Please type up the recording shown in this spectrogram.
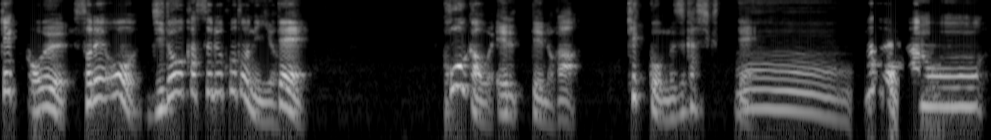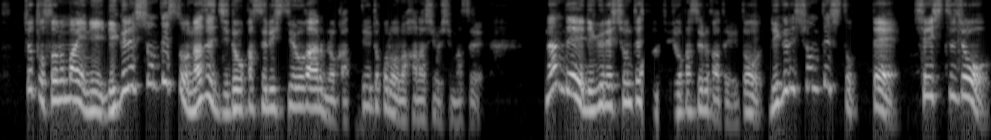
結構、それを自動化することによって、効果を得るっていうのが結構難しくって。まず、あのーちょっとその前に、リグレッションテストをなぜ自動化する必要があるのかっていうところの話をします。なんでリグレッションテストを自動化するかというと、リグレッションテストって性質上、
